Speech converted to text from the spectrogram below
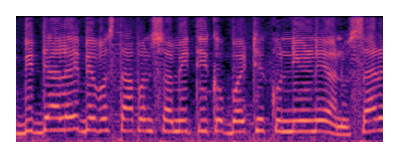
विद्यालय व्यवस्थापन समितिको बैठकको निर्णय अनुसार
